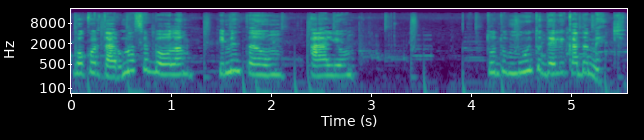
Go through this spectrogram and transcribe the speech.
Vou cortar uma cebola, pimentão, alho, tudo muito delicadamente.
